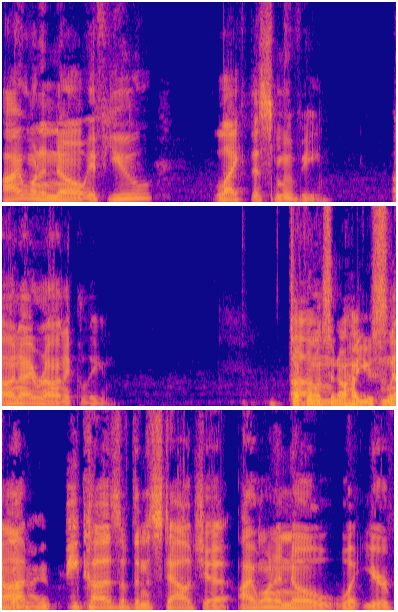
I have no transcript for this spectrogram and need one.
I want to know if you like this movie, unironically, Tucker wants to Um, know how you sleep at night. because of the nostalgia. I want to know what your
